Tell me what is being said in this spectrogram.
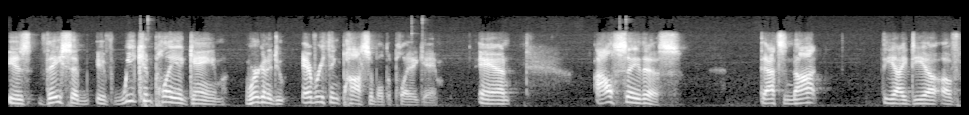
is they said if we can play a game, we're going to do everything possible to play a game. And I'll say this that's not the idea of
